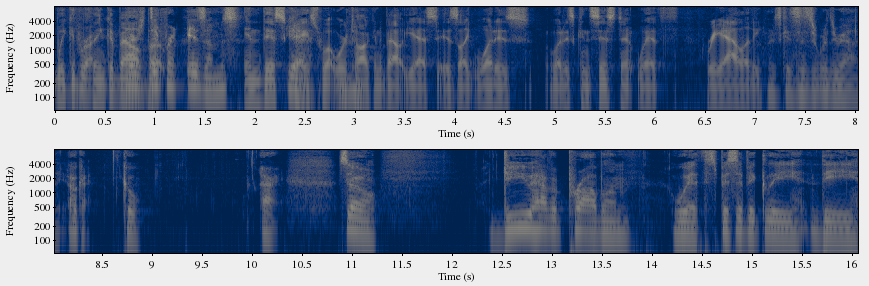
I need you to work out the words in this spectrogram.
we could Right. think about There's different isms. in this Yeah. case what we're Mhm. talking about yes is like what is what is consistent with reality It's consistent with reality. Okay. Cool. All right. So, do you have a problem with specifically the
